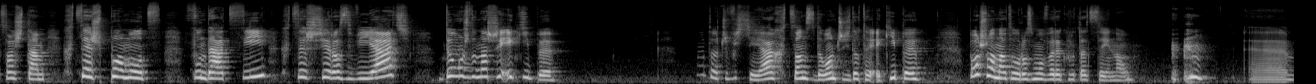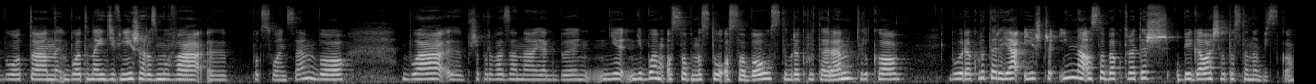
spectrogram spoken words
Coś tam, chcesz pomóc fundacji, chcesz się rozwijać, dołącz do naszej ekipy. No to oczywiście ja, chcąc dołączyć do tej ekipy, poszłam na tą rozmowę rekrutacyjną. E, Było to, była to najdziwniejsza rozmowa e, pod słońcem, bo była e, przeprowadzana jakby, nie, nie byłam osobno z tą osobą, z tym rekruterem, tylko był rekruter, ja i jeszcze inna osoba, która też ubiegała się o to stanowisko.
